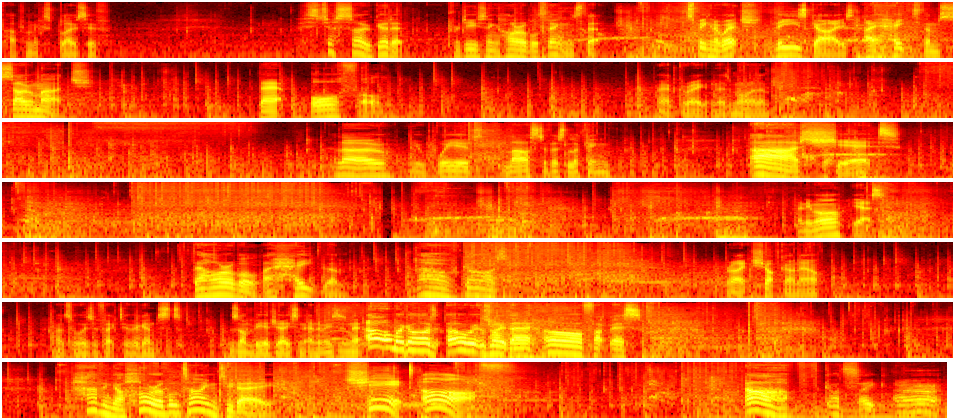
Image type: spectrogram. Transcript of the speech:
Apart from explosive. It's just so good at producing horrible things that... Speaking of which, these guys, I hate them so much. They're awful. Oh, great, and there's more of them. Hello, you weird Last of Us looking... Ah, shit. Any more? Yes. They're horrible. I hate them. Oh, God. Right, shotgun out. That's always effective against zombie adjacent enemies, isn't it? Oh my god! Oh, it was right there. Oh, fuck this. Having a horrible time today. Shit off! Oh, for God's sake. Ah.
